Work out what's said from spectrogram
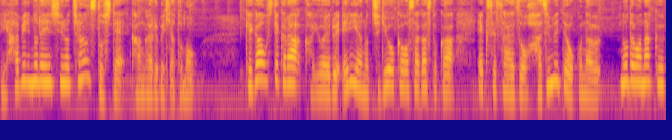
リハビリの練習のチャンスとして考えるべきだと思う。怪我をしてから通えるエリアの治療科を探すとか、エクササイズを初めて行うのではなく、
